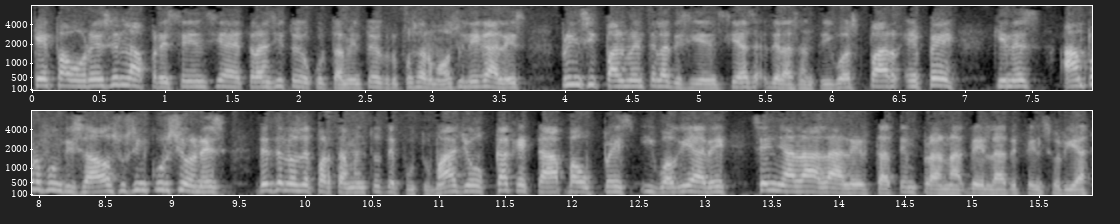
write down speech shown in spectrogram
que favorecen la presencia de tránsito y ocultamiento de grupos armados ilegales, principalmente las disidencias de las antiguas PAR-EP, quienes han profundizado sus incursiones desde los departamentos de Putumayo, Caquetá, Baupés y Guaguiare, señala la alerta temprana de la Defensoría.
